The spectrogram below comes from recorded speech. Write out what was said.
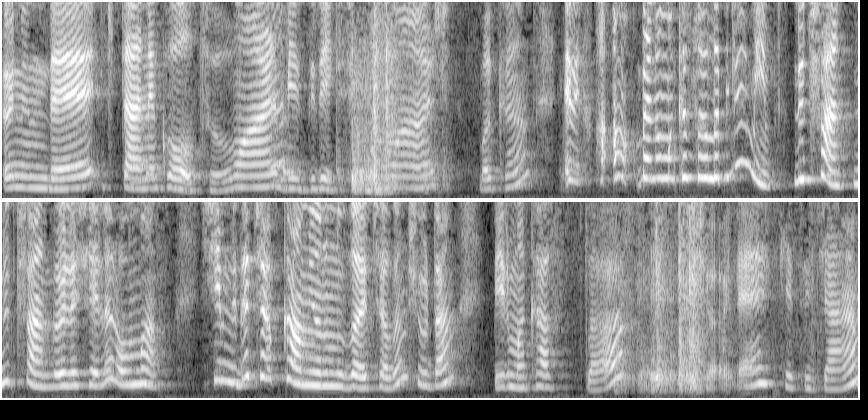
Önünde iki tane koltuğu var. Bir direksiyonu var. Bakın. Evet ha, ama ben o makası alabilir miyim? Lütfen lütfen böyle şeyler olmaz. Şimdi de çöp kamyonumuzu açalım. Şuradan bir makasla şöyle keseceğim.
